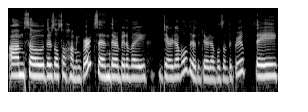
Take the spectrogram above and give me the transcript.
Um, so there's also hummingbirds, and they're a bit of a daredevil. They're the daredevils of the group. They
